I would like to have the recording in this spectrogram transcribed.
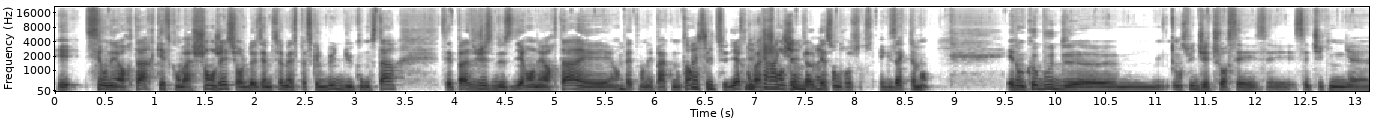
Et si on est en retard, qu'est-ce qu'on va changer sur le deuxième semestre? Parce que le but du constat, c'est pas juste de se dire on est en retard et en fait on n'est pas content, c'est de se dire qu'on va changer l'allocation de ressources. Exactement. Et donc au bout de, euh, ensuite j'ai toujours ces, ces, ces checkings euh,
